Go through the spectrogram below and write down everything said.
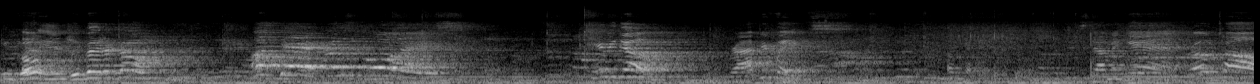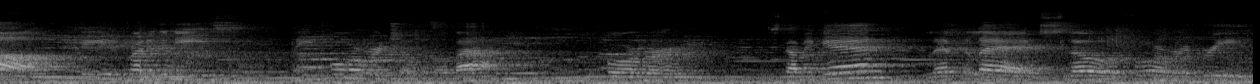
Oh, we better go. Okay, girls and boys. Here we go. Grab your weights. Okay. Stomach in. Row tall. Feet in front of the knees. Lean forward. Shoulders go back. Forward. Stomach in. Lift the legs. Slow. Forward. Breathe.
